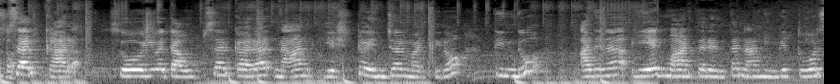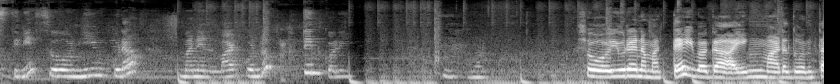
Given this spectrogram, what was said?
ಉಪ್ಸಾರು ಖಾರ. ಸೊ ಇವತ್ತು ಆ ಉಪ್ಸಾರು ಖಾರ ನಾನು ಎಷ್ಟು ಎಂಜಾಯ್ ಮಾಡ್ತೀನೋ ತಿಂದು ಅದನ್ನು ಹೇಗೆ ಮಾಡ್ತಾರೆ ಅಂತ ನಾನು ನಿಮಗೆ ತೋರಿಸ್ತೀನಿ. ಸೊ ನೀವು ಕೂಡ ಮನೇಲಿ ಮಾಡಿಕೊಂಡು ತಿನ್ಕೊಳ್ಳಿ. ಸೊ ಇವರೇ ನಮ್ಮ ಅತ್ತೆ. ಇವಾಗ ಹೆಂಗೆ ಮಾಡೋದು ಅಂತ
